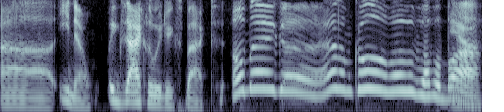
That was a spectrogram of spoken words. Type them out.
uh, you know, exactly what you expect. Omega, Adam Cole, blah, blah, blah, blah, blah.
